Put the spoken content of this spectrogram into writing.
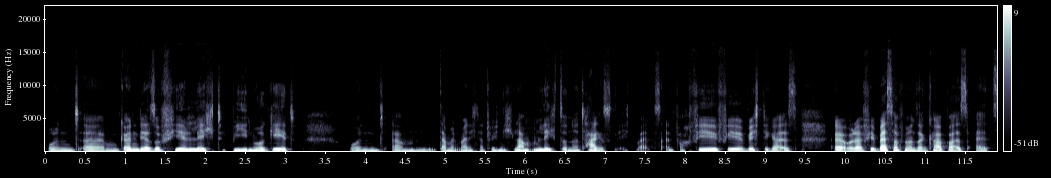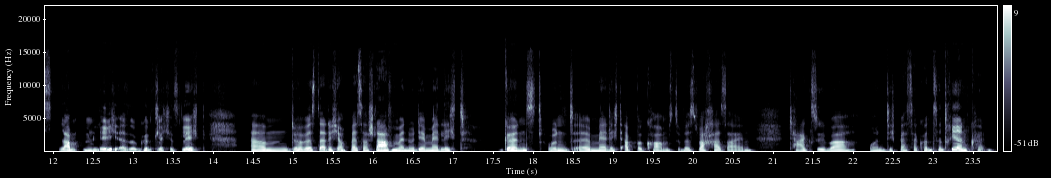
und ähm, gönn dir so viel Licht wie nur geht. Und ähm, damit meine ich natürlich nicht Lampenlicht, sondern Tageslicht, weil das einfach viel, viel wichtiger ist äh, oder viel besser für unseren Körper ist als Lampenlicht, also künstliches Licht. Ähm, du wirst dadurch auch besser schlafen, wenn du dir mehr Licht gönnst und äh, mehr Licht abbekommst. Du wirst wacher sein tagsüber und dich besser konzentrieren können.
